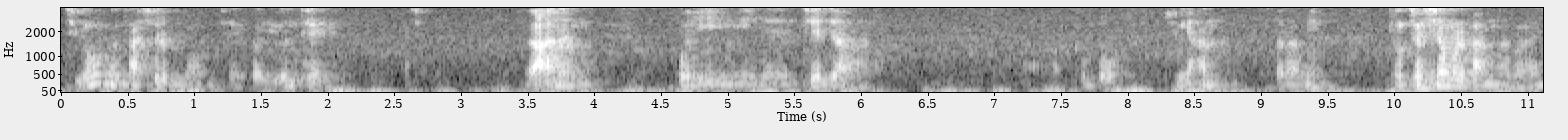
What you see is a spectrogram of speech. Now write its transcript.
지금은 사실은 뭐 이제 거의 은퇴 아는 본인의 제자 그뭐 중에 한 사람이 경찰 시험을 봤나 봐요.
